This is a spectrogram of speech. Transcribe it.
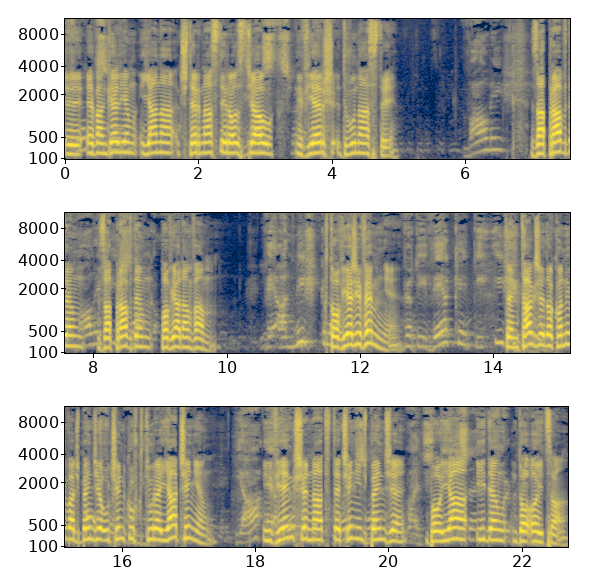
y, Ewangelię Jana, 14 rozdział, wiersz 12. Zaprawdę, zaprawdę powiadam wam, kto wierzy we mnie, ten także dokonywać będzie uczynków, które ja czynię. I większe nad te czynić będzie, bo ja idę do Ojca.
